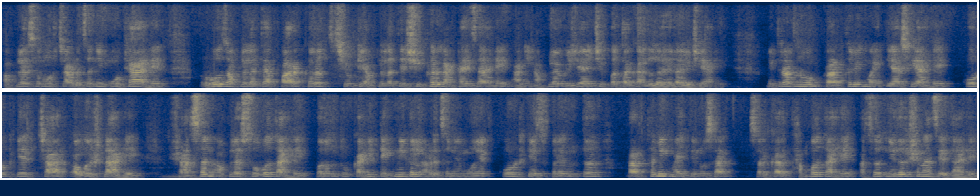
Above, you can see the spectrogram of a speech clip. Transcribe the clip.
आपल्या समोरच्या अडचणी मोठ्या आहेत. रोज आपल्याला त्या पार करत शेवटी आपल्याला ते शिखर गाठायचं आहे आणि आपल्या विजयाची पताका लहरायची आहे. मित्रांनो प्राथमिक माहिती अशी आहे कोर्ट केस चार ऑगस्टला आहे. शासन आपल्यासोबत आहे परंतु काही टेक्निकल अडचणीमुळे कोर्ट केसपर्यंत प्राथमिक माहितीनुसार सरकार थांबत आहे असं निदर्शनास येत आहे.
